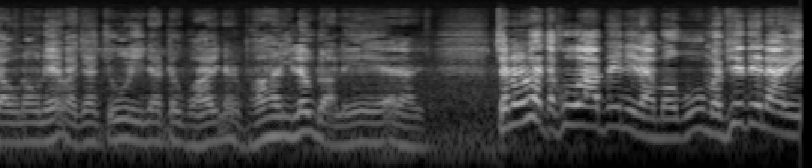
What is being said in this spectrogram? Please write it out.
ကြောင်တောင်ထဲမှာကျန်ကျိုးတွေနဲ့တုပ်ဘာတွေနဲ့ဘာတွေလောက်တာလဲအဲ့ဒါတွေကျွန်တော်တို့ကတခိုးအားပေးနေတာမဟုတ်ဘူးမဖြစ်တဲ့တာတွေ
